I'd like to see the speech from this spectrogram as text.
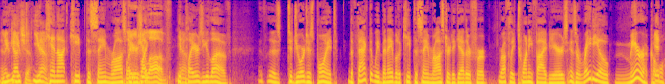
And it got you. you Yeah. cannot keep the same roster. Players you love. yeah, Yeah. players you love. As- To George's point, the fact that we've been able to keep the same roster together for roughly 25 years is a radio miracle. It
